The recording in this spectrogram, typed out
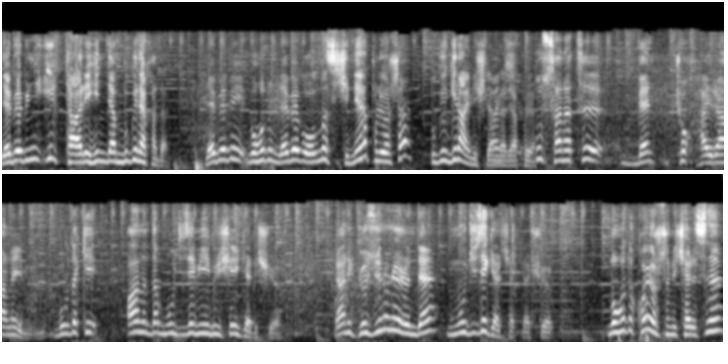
leblebinin ilk tarihinden bugüne kadar leblebi, nohudun leblebi olması için ne yapılıyorsa bugün yine aynı işlemler Aynısı yapıyor. Bu sanatı ben çok hayranıyım. Buradaki anında mucizevi bir şey gelişiyor. Yani gözünün önünde mucize gerçekleşiyor. Nohudu koyuyorsun içerisine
